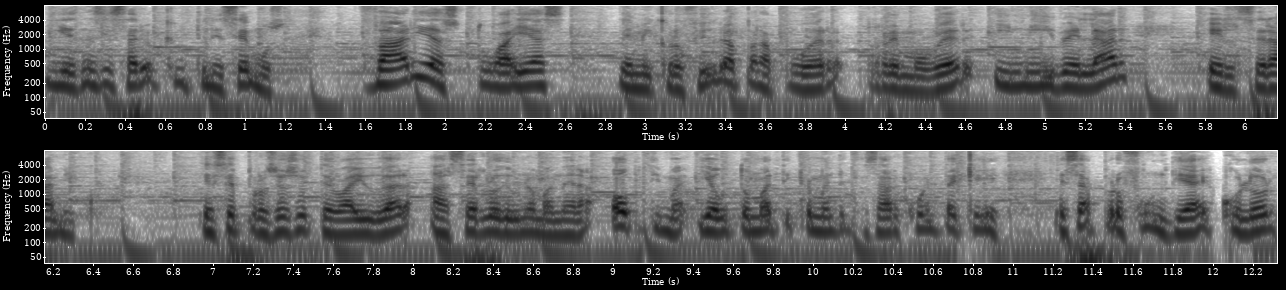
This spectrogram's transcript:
y es necesario que utilicemos varias toallas de microfibra para poder remover y nivelar el cerámico ese proceso te va a ayudar a hacerlo de una manera óptima y automáticamente te vas a dar cuenta que esa profundidad de color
